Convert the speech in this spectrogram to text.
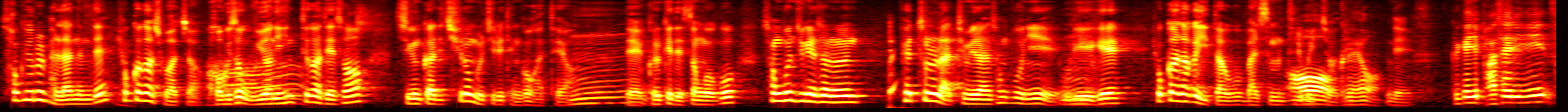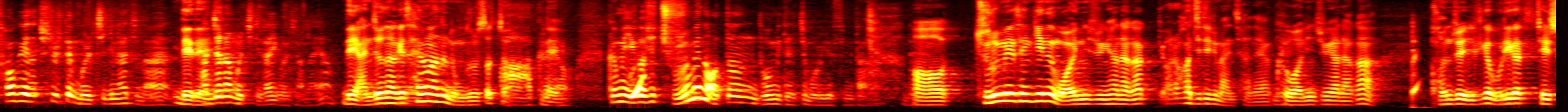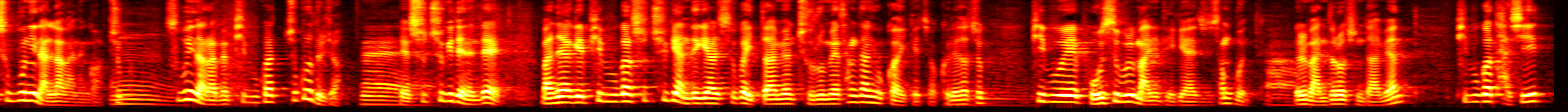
석유를 발랐는데 효과가 좋았죠. 거기서 아. 우연히 힌트가 돼서 지금까지 치료 물질이 된 것 같아요. 음. 네, 그렇게 됐던 거고 성분 중에서는 페톨 나트륨이라는 성분이 우리에게 효과가 있다고 말씀을 드리고 음. 어, 있죠. 그래요. 네. 그러니까 이 바세린이 석유에서 추출된 물질이긴 하지만 네네. 안전한 물질이다 이거잖아요. 네, 안전하게 네. 사용하는 용도로 썼죠. 아 그래요. 네. 그러면 이것이 주름에는 어떤 도움이 될지 모르겠습니다. 네. 어, 주름에 생기는 원인 중에 하나가 여러 가지들이 많잖아요. 그 네. 원인 중에 하나가 건조해. 그러니까 우리가 제일 수분이 날아가는 거. 쭉, 음. 수분이 날아가면 피부가 쭈그러들죠. 네. 네, 수축이 되는데 만약에 피부가 수축이 안 되게 할 수가 있다면 주름에 상당히 효과가 있겠죠. 그래서 쭉 피부에 보습을 많이 되게 해줄 성분을 아, 만들어 준다면 피부가 다시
